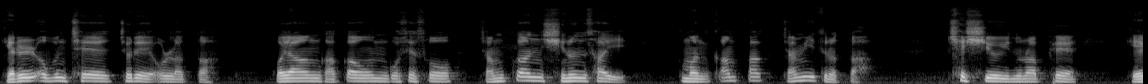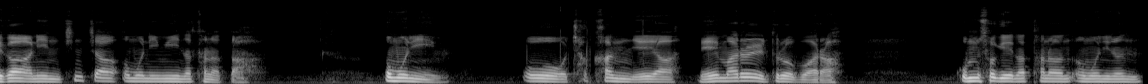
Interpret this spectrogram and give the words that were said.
개를 업은 채 절에 올랐다. 고향 가까운 곳에서 잠깐 쉬는 사이 그만 깜빡 잠이 들었다. 최 씨의 눈앞에 개가 아닌 진짜 어머님이 나타났다. 어머님, 오 착한 얘야, 내 말을 들어보아라. 꿈속에 나타난 어머니는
